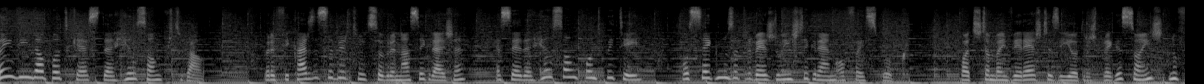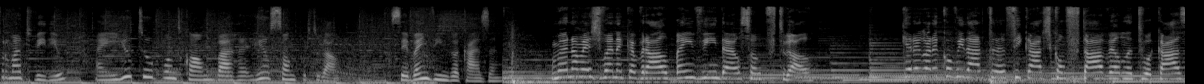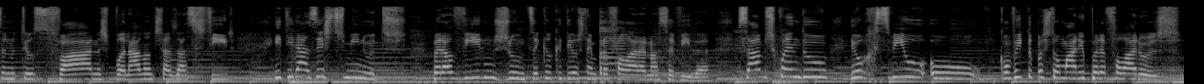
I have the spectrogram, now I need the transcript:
Bem-vindo ao podcast da Hillsong Portugal. Para ficares a saber tudo sobre a nossa igreja, acede a hillsong.pt ou segue-nos através do Instagram ou Facebook. Podes também ver estas e outras pregações no formato vídeo em youtube.com.br hillsongportugal. Seja bem-vindo a casa. O meu nome é Joana Cabral, bem-vinda a Hillsong Portugal. Quero agora convidar-te a ficares confortável na tua casa, no teu sofá, na esplanada onde estás a assistir e tirares estes minutos para ouvirmos juntos aquilo que Deus tem para falar à nossa vida. Sabes, quando eu recebi o, o convite do Pastor Mário para falar hoje,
